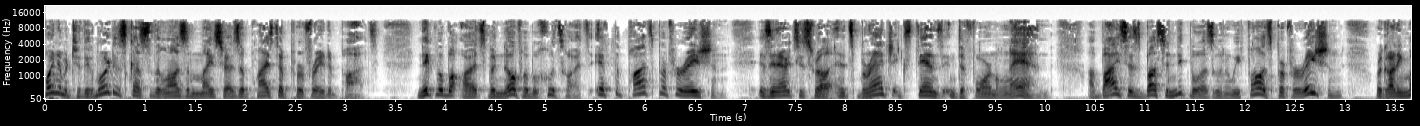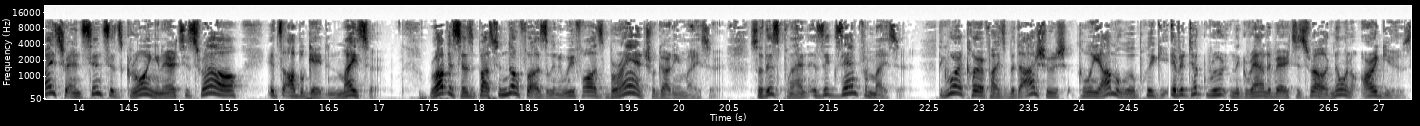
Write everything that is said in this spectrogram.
Point number two, the Gemara discusses the laws of Meiser as applies to perforated pots. Nikva ba'arts v'nofa b'chutzarts. If the pot's perforation is in Eretz Yisrael and its branch extends into foreign land, Abai says basa nikva azluna. We follow its perforation regarding Meiser, and since it's growing in Eretz Yisrael, it's obligated in Meiser. Rava says basa nofa azluna. We follow its branch regarding Meiser. So this plant is exempt from Meiser. The Gemara clarifies, but Ashush pligi. If it took root in the ground of Eretz Yisrael, no one argues,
